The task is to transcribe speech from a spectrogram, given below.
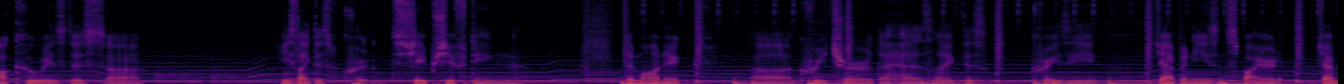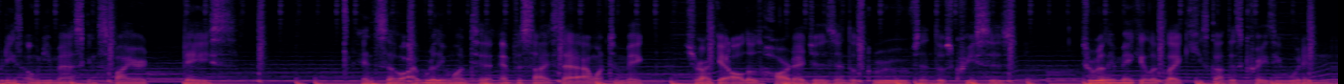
Aku is this, uh, he's like this shape shifting demonic uh, creature that has like this crazy Japanese inspired, Japanese Oni mask inspired base. And so I really want to emphasize that. I want to make sure I get all those hard edges and those grooves and those creases to really make it look like he's got this crazy wooden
